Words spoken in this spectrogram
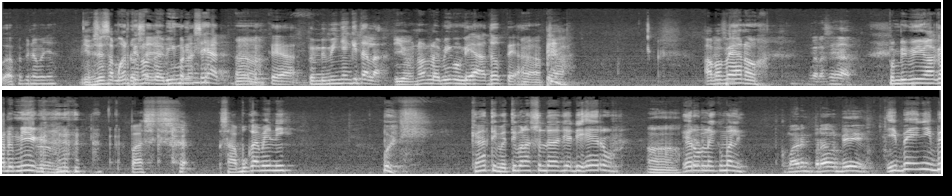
apa namanya Ya saya sama ngerti Nono udah bingung. penasehat Ah. kayak pembimbingnya kita lah Iya, Nono udah bingung. PA tuh PA Ah, PA. Apa PA no? Nggak sehat. Pembimbing akademik. pas saya buka ini wih karena tiba-tiba langsung udah jadi error Ah. error lagi kembali Kemarin padahal B. IB ini B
